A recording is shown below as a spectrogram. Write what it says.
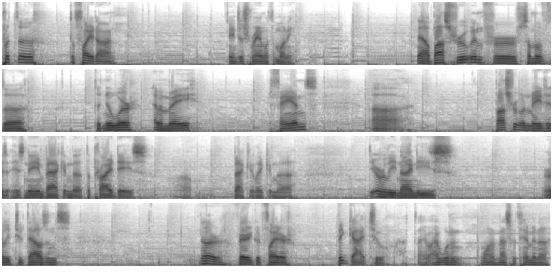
put the the fight on and just ran with the money. Now Bas Rutten for some of the the newer MMA fans, uh, Bas Rutten made his, his name back in the, the Pride days, um, back in like in the the early '90s, early 2000s. Another very good fighter, big guy too. I, I wouldn't want to mess with him in a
